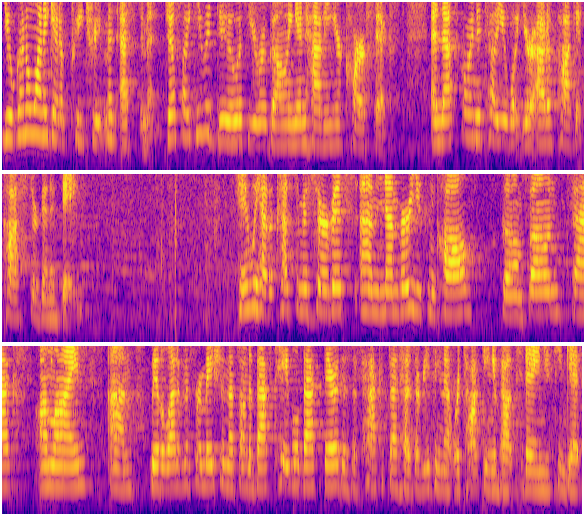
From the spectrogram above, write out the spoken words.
you're going to want to get a pre-treatment estimate, just like you would do if you were going and having your car fixed. And that's going to tell you what your out-of-pocket costs are going to be. Okay, we have a customer service um, number you can call, go on phone, fax, online. Um, we have a lot of information that's on the back table back there. There's a packet that has everything that we're talking about today, and you can get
